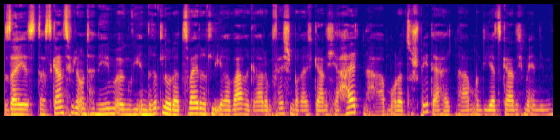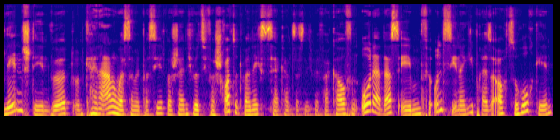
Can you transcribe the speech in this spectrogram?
sei es, dass ganz viele Unternehmen irgendwie ein Drittel oder zwei Drittel ihrer Ware gerade im Fashion-Bereich gar nicht erhalten haben oder zu spät erhalten haben und die jetzt gar nicht mehr in den Läden stehen wird und keine Ahnung, was damit passiert. Wahrscheinlich wird sie verschrottet, weil nächstes Jahr kannst du es nicht mehr verkaufen. Oder dass eben für uns die Energiepreise auch zu hoch gehen,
